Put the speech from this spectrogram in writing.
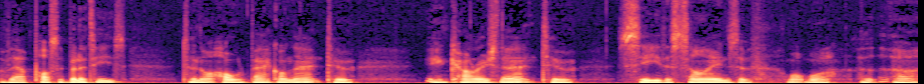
of our possibilities, to not hold back on that, to encourage that, to see the signs of what will uh, uh,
